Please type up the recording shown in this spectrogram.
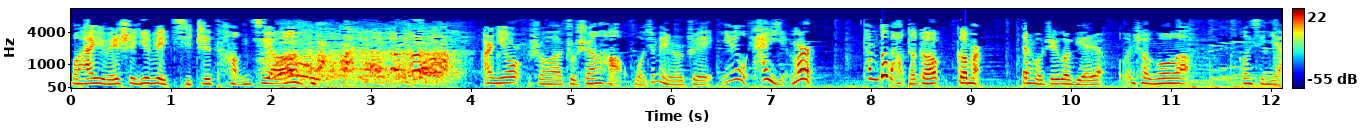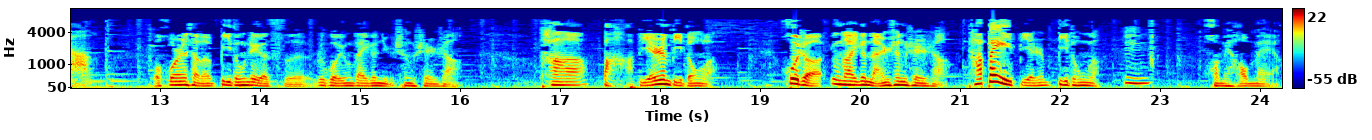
我还以为是因为几支糖浆。二妞说：“主持人好，我就没人追，因为我太爷们儿，他们都跑他哥哥们儿，但是我追过别人，我成功了，恭喜你啊！我忽然想到“壁咚”这个词，如果用在一个女生身上，她把别人壁咚了；或者用到一个男生身上，他被别人壁咚了，嗯，画面好美啊！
